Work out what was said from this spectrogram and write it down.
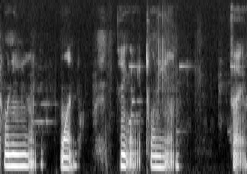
21. I'm gonna get 20 on five.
